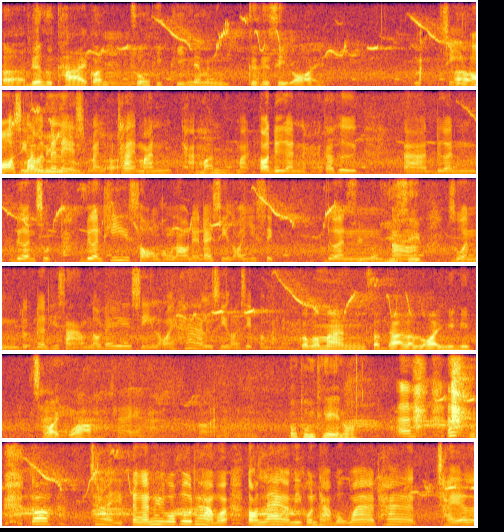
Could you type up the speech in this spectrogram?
เอ่อเดือนสุดท้ายก่อนอืมช่วงพีคพีคเนี่ยมันก็คือ 400มาสี่เอ่ออ๋อสี่ร้อย monthly ไมเลจไมเลจเอ่อใช่มันค่ะมันมาต่อเดือนนะคะก็คืออ่า เดือนเดือนสุดเดือนที่ 2 ของเราเนี่ยได้ 420 เดือน420อ่าส่วนเดือนเดือนที่ 3 เราได้ 405 หรือ 410 ประมาณเนี้ยค่ะก็ประมาณสัปดาห์ละร้อยนิดใช่ร้อยกว่า ใช่ค่ะประมาณนั้นๆต้องทุ่มเทเนาะเออก็ใช่ดังนั้นก็คือถามว่าตอนแรกอะมีคนถามบอกว่าถ้าใช้อะไร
